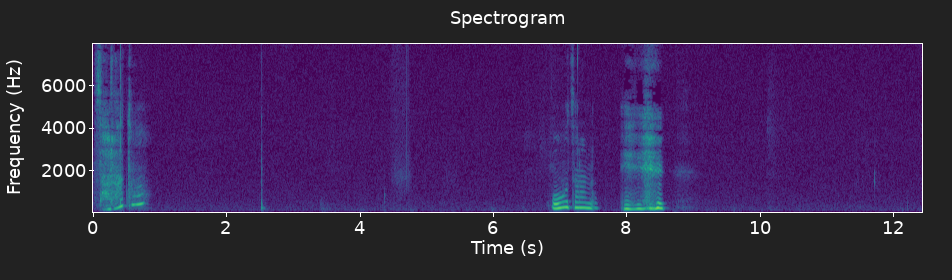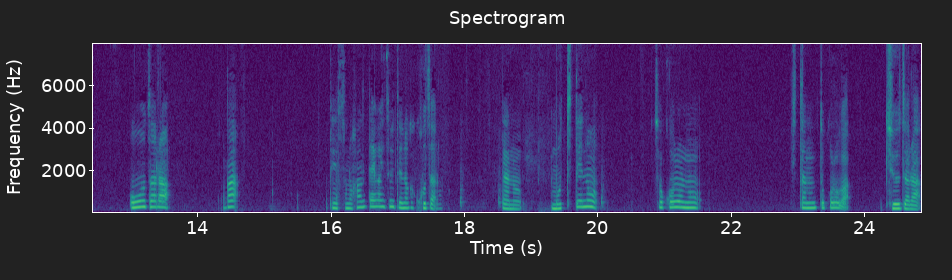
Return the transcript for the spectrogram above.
皿ド大皿の。ええー、大皿がでその反対側についてるのが小皿。であの持ち手のところの下のところが中皿。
